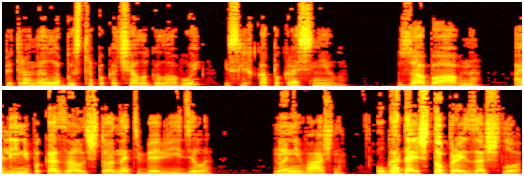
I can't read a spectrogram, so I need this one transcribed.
Петронелла быстро покачала головой и слегка покраснела. «Забавно. Алине показалось, что она тебя видела. Ну, неважно. Угадай, что произошло?»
